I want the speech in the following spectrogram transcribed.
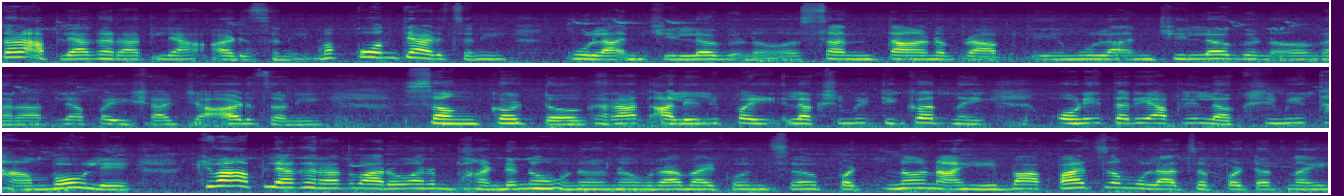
तर आपल्या घरातल्या अडचणी. मग कोणत्या अडचणी? मुलांची लग्न संतान प्राप्ती मुलांची लग्न घरातल्या पैशाच्या अडचणी संकट घरात आलेली पै लक्ष्मी टिकत नाही. कोणीतरी आपली लक्ष्मी थांबवले किंवा आपल्या घरात वारंवार भांडणं होणं नवरा बायकोंचं पटणं नाही बापाचं मुलाचं पटत नाही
